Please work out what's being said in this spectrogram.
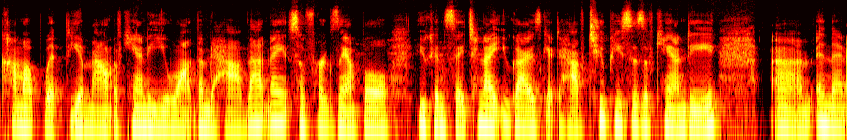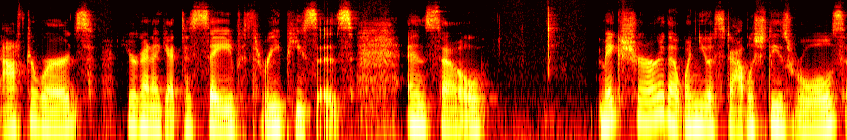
come up with the amount of candy you want them to have that night. So, for example, you can say, Tonight, you guys get to have two pieces of candy. Um, and then afterwards, you're going to get to save three pieces. And so, make sure that when you establish these rules,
